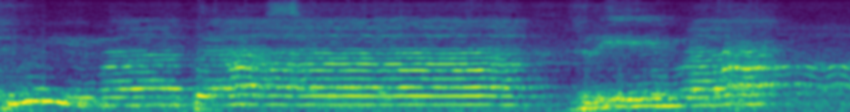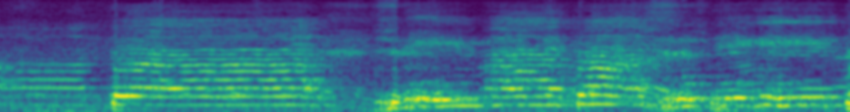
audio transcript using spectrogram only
శ్రీమాత శ్రీమాత శ్రీ శ్రీమాత శృతి గీత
